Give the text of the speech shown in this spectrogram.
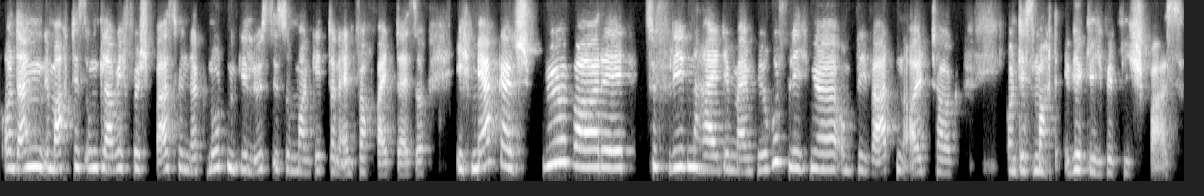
Und dann macht es unglaublich viel Spaß, wenn der Knoten gelöst ist und man geht dann einfach weiter. Also ich merke eine spürbare Zufriedenheit in meinem beruflichen und privaten Alltag. Und das macht wirklich, wirklich Spaß.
